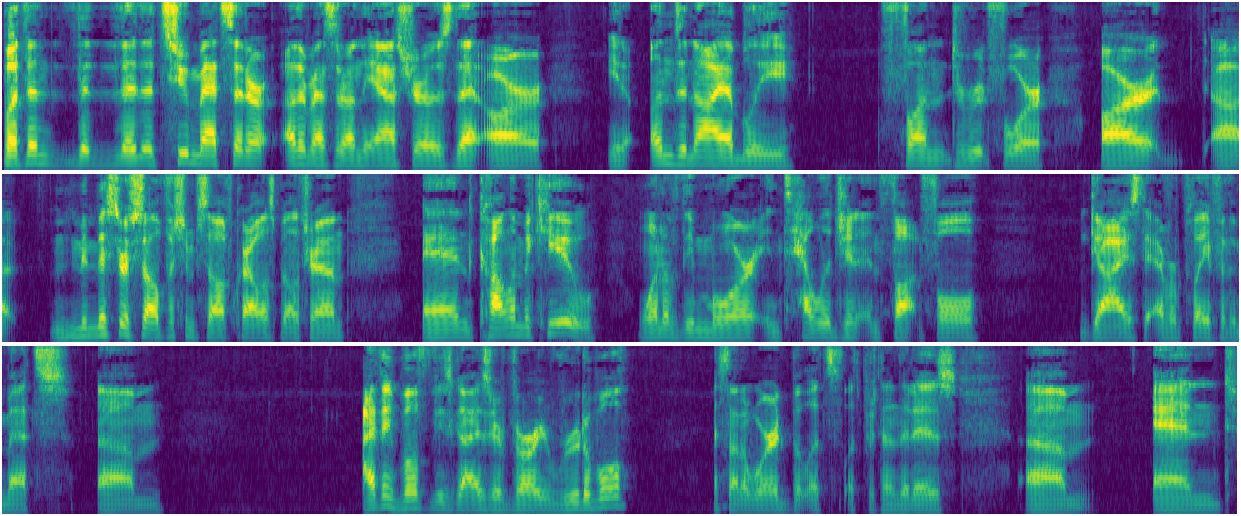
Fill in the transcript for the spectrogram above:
but then the, the, the two Mets that are other Mets that are on the Astros that are you know undeniably fun to root for are uh, Mr. Selfish himself, Carlos Beltran, and Collin McHugh, one of the more intelligent and thoughtful guys to ever play for the Mets. Um, I think both of these guys are very rootable. That's not a word, but let's let's pretend it is. Um, and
